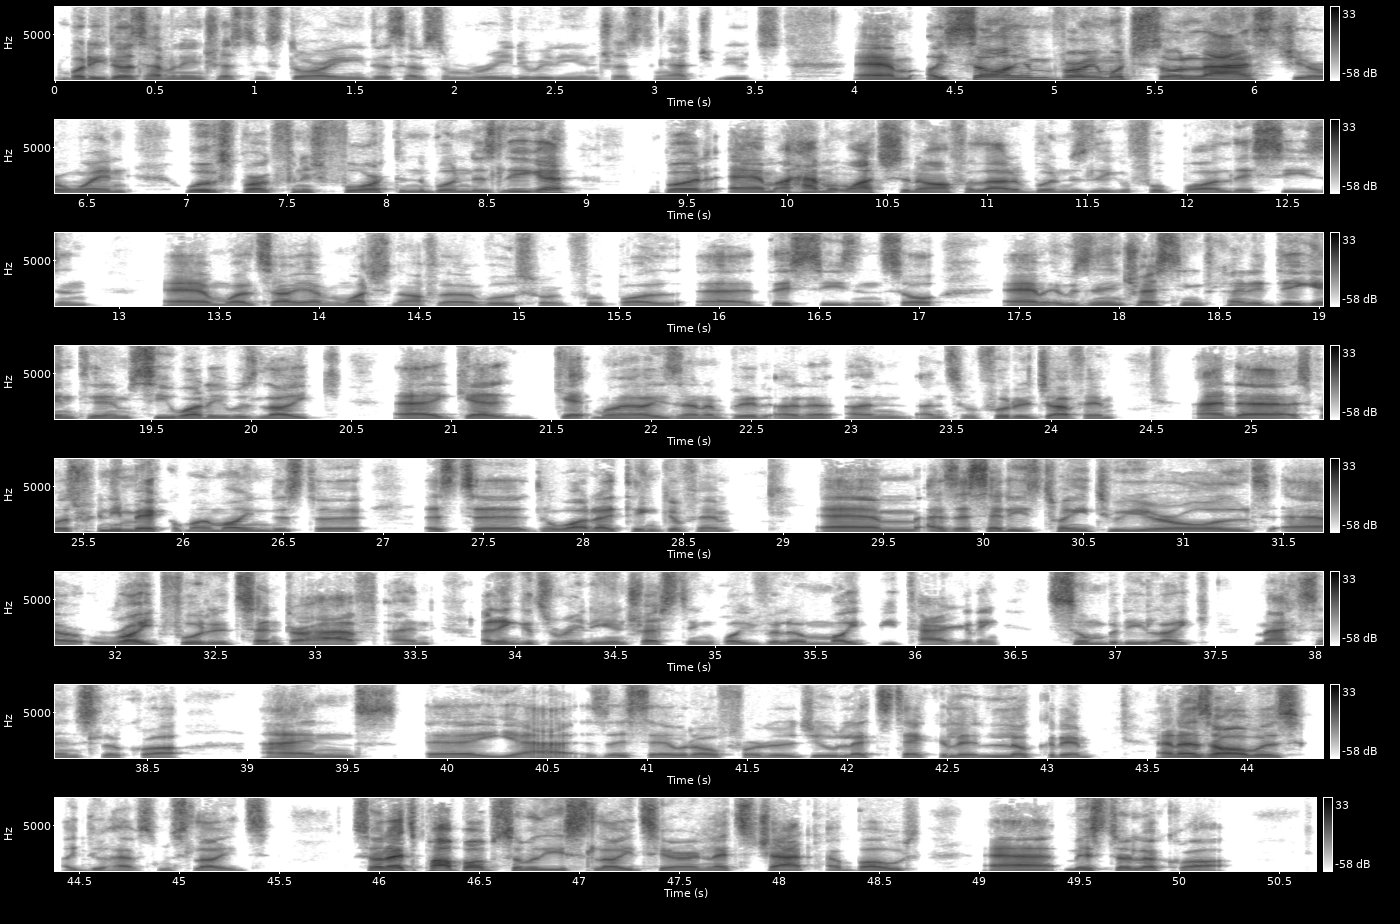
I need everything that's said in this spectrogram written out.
But he does have an interesting story. He does have some really, really interesting attributes. Um, I saw him very much so last year when Wolfsburg finished fourth in the Bundesliga. But um, I haven't watched an awful lot of Bundesliga football this season. Um, well, sorry, I haven't watched an awful lot of Wolfsburg football uh, this season. So um, it was interesting to kind of dig into him, see what he was like, uh, get get my eyes on a bit on on, on some footage of him, and uh, I suppose really make up my mind as to as to, to what I think of him. Um, as I said, he's 22 year old, uh, right footed centre half, and I think it's really interesting why Villa might be targeting somebody like Maxence Lacroix. And uh, yeah, as I say, without further ado, let's take a little look at him. And as always, I do have some slides. So let's pop up some of these slides here and let's chat about uh, Mr. Lacroix.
